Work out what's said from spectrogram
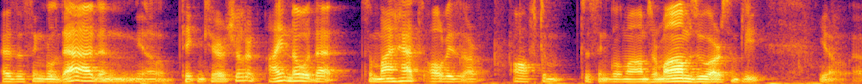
as a single dad and you know taking care of children, I know that. So my hats always are off to, to single moms or moms who are simply, you know, uh,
